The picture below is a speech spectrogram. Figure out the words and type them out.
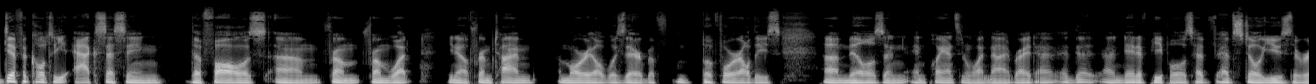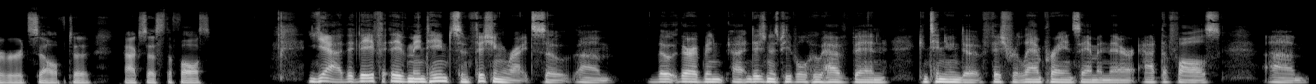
difficulty accessing the falls, um, from, from what, you know, from time memorial was there bef- before all these uh, mills and, and plants and whatnot, right? Uh, the uh, native peoples have, have still used the river itself to access the falls. Yeah, they've they've maintained some fishing rights. So um, though there have been uh, indigenous people who have been continuing to fish for lamprey and salmon there at the falls. Um,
